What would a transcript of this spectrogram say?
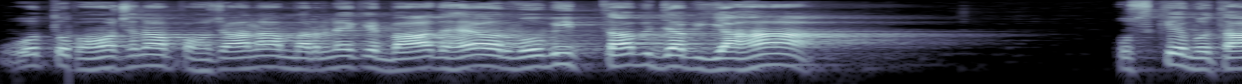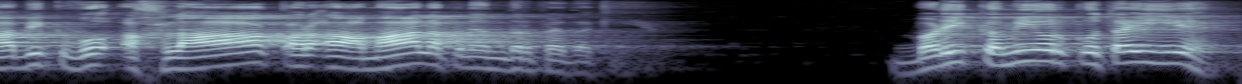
وہ تو پہنچنا، پہنچانا مرنے کے بعد ہے اور وہ بھی تب جب یہاں اس کے مطابق وہ اخلاق اور اعمال اپنے اندر پیدا کیے بڑی کمی اور کوتاہی یہ ہے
